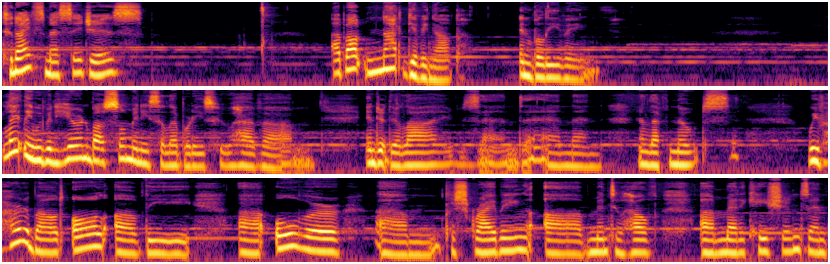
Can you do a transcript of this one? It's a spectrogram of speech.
Tonight's message is about not giving up and believing. Lately, we've been hearing about so many celebrities who have um, ended their lives and and and, and left notes. We've heard about all of the uh, over um, prescribing of mental health uh, medications, and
